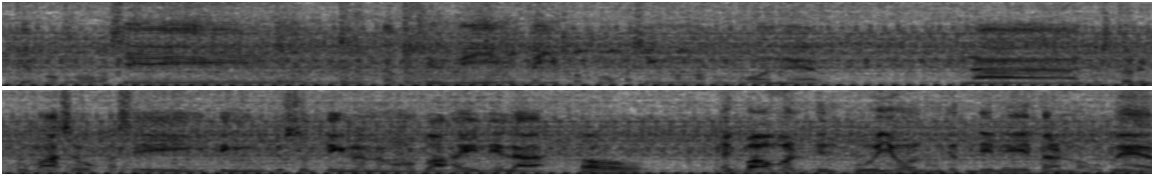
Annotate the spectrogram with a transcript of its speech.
hindi pa po kasi tapos yung may, may iba po kasi yung mga homeowner na gusto rin pumasok kasi ting, gusto tingnan ng mga bahay nila Oo. ay bawal din po yun hanggat hindi na i-turnover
